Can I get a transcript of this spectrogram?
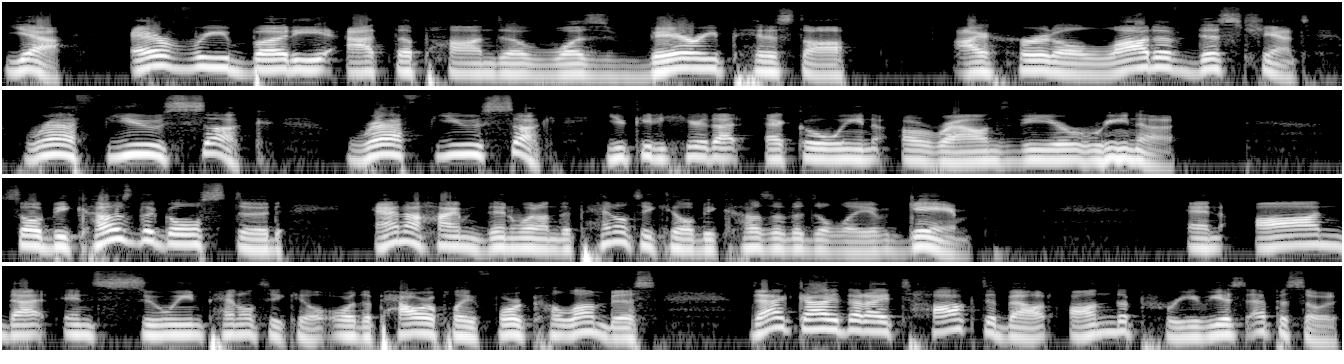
Yeah, everybody at the Honda was very pissed off. I heard a lot of this chant Ref, you suck! Ref, you suck! You could hear that echoing around the arena. So, because the goal stood, Anaheim then went on the penalty kill because of the delay of game. And on that ensuing penalty kill, or the power play for Columbus, that guy that I talked about on the previous episode,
